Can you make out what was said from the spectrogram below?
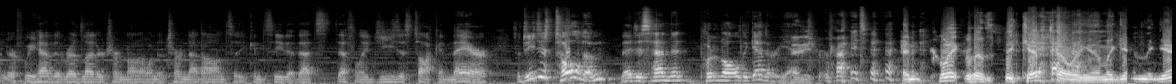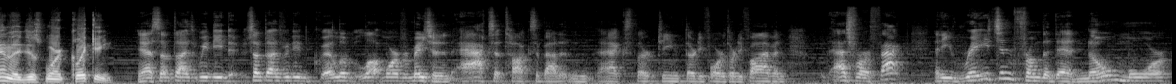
I wonder if we have the red letter turned on. I want to turn that on so you can see that that's definitely Jesus talking there. So Jesus told them, they just hadn't put it all together yet, right? And clicked with, he kept telling them again and again, they just weren't clicking. Yeah, sometimes we need sometimes we need a little, lot more information. In Acts, it talks about it in Acts 13, 34, 35. And as for a fact that he raised him from the dead, no more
